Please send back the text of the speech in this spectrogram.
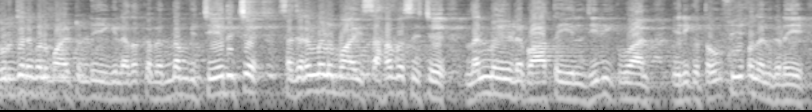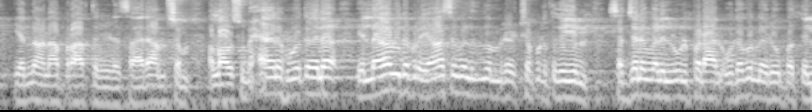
ദുർജനങ്ങളുമായിട്ടുണ്ടെങ്കിൽ അതൊക്കെ ബന്ധം വിച്ഛേദിച്ച് സജനങ്ങളുമായി സഹവസിച്ച് നന്മയുടെ പാത്തയിൽ ജീവിക്കുവാൻ എനിക്ക് തൗഫീഖ് നൽകണേ എന്നാണ് ആ പ്രാർത്ഥനയുടെ സാരാംശം. അള്ളാഹു സുബാനുഭവത്തേല എല്ലാവിധ പ്രയാസങ്ങളിൽ നിന്നും രക്ഷപ്പെടുത്തുകയും സജ്ജനങ്ങളിൽ ഉൾപ്പെടാൻ ഉതകുന്ന രൂപത്തിൽ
